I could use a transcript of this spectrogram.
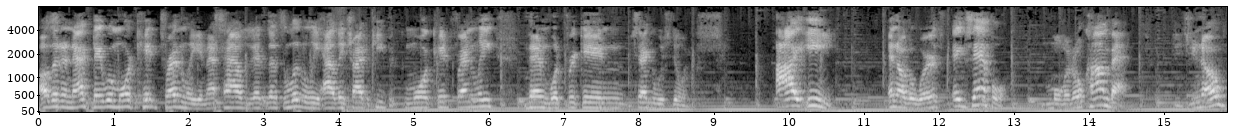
Other than that, they were more kid friendly, and that's how that's literally how they tried to keep it more kid friendly than what freaking Sega was doing. I.e., in other words, example, Mortal Kombat. Did you know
